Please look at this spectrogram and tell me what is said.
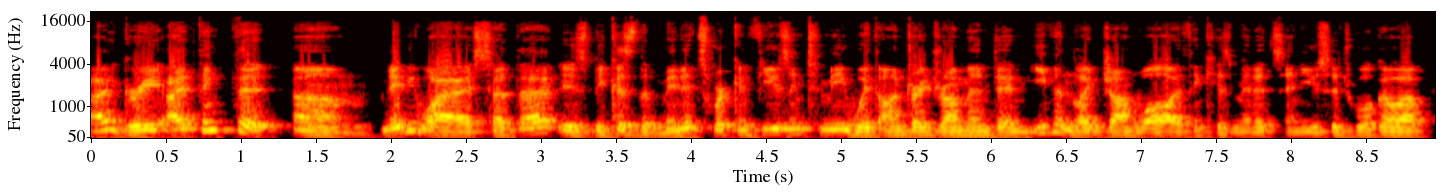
I agree. I think that um, maybe why I said that is because the minutes were confusing to me with Andre Drummond and even like John Wall. I think his minutes and usage will go up.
